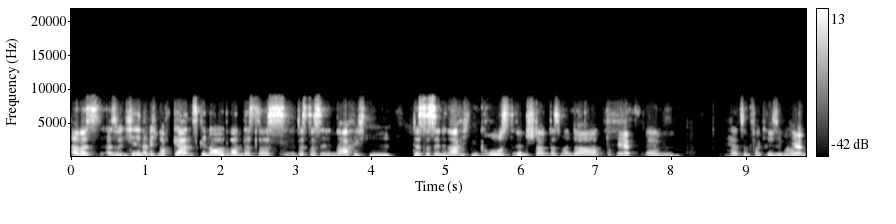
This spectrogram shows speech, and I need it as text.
aber es, also ich erinnere mich noch ganz genau dran, dass das, dass das in den Nachrichten, dass das in den Nachrichten groß drin stand, dass man da ja. ähm, Herzinfarktrisiko hat.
